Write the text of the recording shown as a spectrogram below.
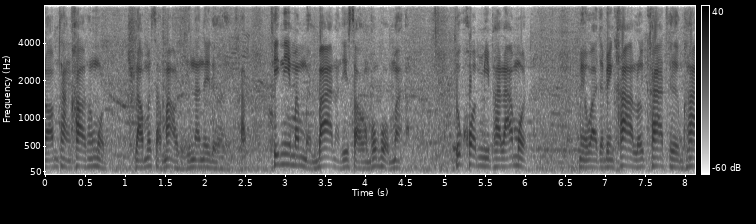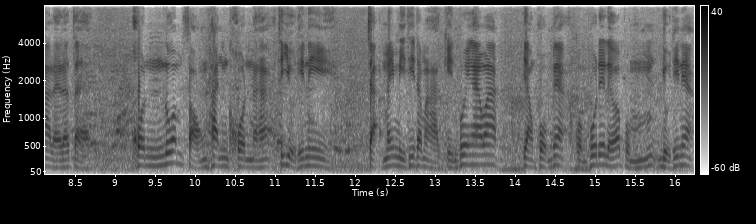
ล้อมทางเข้าทั้งหมด เราไม่สามารถออกจากที่นั่นได้เลยครับที่นี่มันเหมือนบ้านหลังที่สองของพวกผมอะทุกคนมีภาระหมด ไม่ว่าจะเป็นค่ารถค่าเทอมค่าอะไรแล้วแต่คนร่วม 2,000 คนนะฮะที่อยู่ที่นี่จะไม่มีที่ทำมาหากินพูดง่ายๆว่าอย่างผมเนี่ยผมพูดได้เลยว่าผมอยู่ที่เนี่ย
